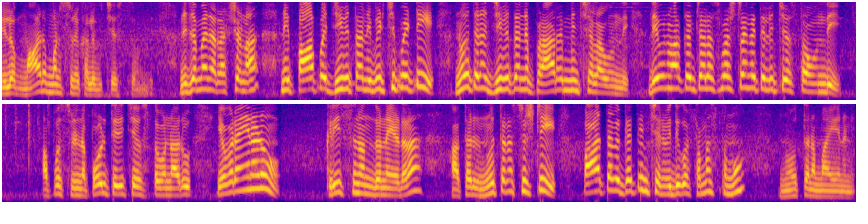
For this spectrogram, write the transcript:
నీలో మారు మనసును కలుగు చేస్తుంది. నిజమైన రక్షణ నీ పాప జీవితాన్ని విడిచిపెట్టి నూతన జీవితాన్ని ప్రారంభించేలా ఉంది. దేవుని వాక్యం చాలా స్పష్టంగా తెలియజేస్తూ ఉంది. అపస్తున్న పౌలు తెలియజేస్తూ ఉన్నారు. ఎవరైనాను క్రీస్తునందున ఎడల అతడు నూతన సృష్టి పాతవి గతించను. ఇదిగో సమస్తము నూతనమాయనని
